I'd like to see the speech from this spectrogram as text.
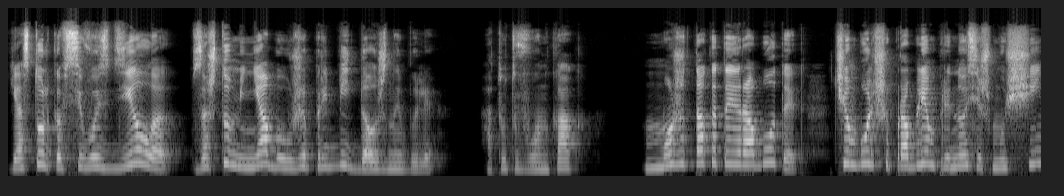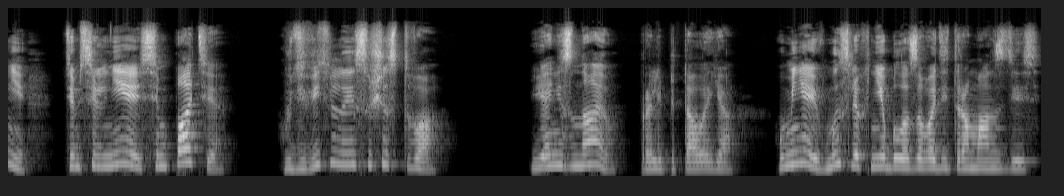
Я столько всего сделала, за что меня бы уже прибить должны были. А тут вон как. Может, так это и работает. Чем больше проблем приносишь мужчине, тем сильнее симпатия. Удивительные существа. Я не знаю, пролепетала я. У меня и в мыслях не было заводить роман здесь.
